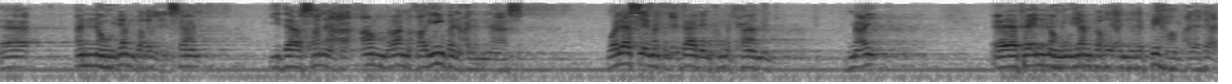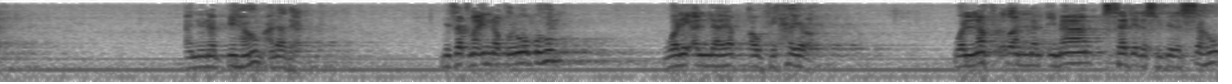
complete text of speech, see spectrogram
آه، أنه ينبغي الإنسان إذا صنع أمرا غريبا على الناس ولا سيما في العبادة محمد حامد. معي؟ آه، فإنه ينبغي أن ينبههم على ذلك. أن ينبههم على ذلك. لتطمئن قلوبهم ولئلا يبقوا في حيرة. ولنفرض أن الإمام سجد سجود السهو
